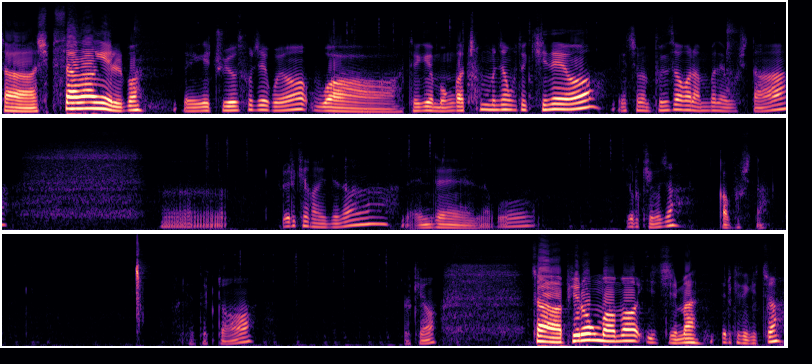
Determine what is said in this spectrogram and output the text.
자, 14강의 1번. 네, 이게 주요 소재고요. 우와, 되게 뭔가 첫 문장부터 기네요. 그렇지만 분석을 한번 해봅시다. 어, 이렇게 가야 되나? 네, then 하고 이렇게 그죠? 가봅시다. 이렇게 됐죠? 이렇게요. 자, 비록 뭐뭐이지만 이렇게 되겠죠?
